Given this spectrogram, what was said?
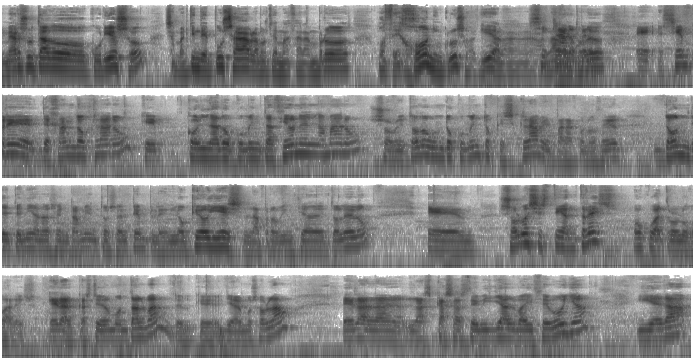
me ha resultado curioso. San Martín de Pusa, hablamos de Mazarambrós, Cejón incluso aquí a la, sí, claro, Pero, siempre dejando claro que con la documentación en la mano, sobre todo un documento que es clave para conocer dónde tenían asentamientos el temple, en lo que hoy es la provincia de Toledo, eh, solo existían tres o cuatro lugares. Era el castillo de Montalbán, del que ya hemos hablado, eran las casas de Villalba y Cebolla, y era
